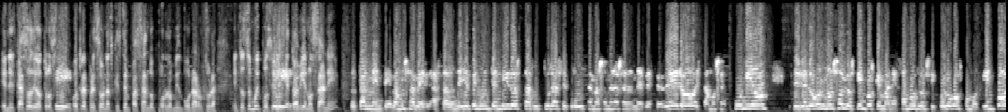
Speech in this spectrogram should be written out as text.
en el caso de otros, Sí. otras personas que estén pasando por lo mismo, por una ruptura, entonces es muy posible Sí. que todavía no sane. Totalmente. Vamos a ver, hasta donde yo tengo entendido, esta ruptura se produce más o menos en el mes de febrero, estamos en junio. Desde luego no son los tiempos que manejamos los psicólogos como tiempos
